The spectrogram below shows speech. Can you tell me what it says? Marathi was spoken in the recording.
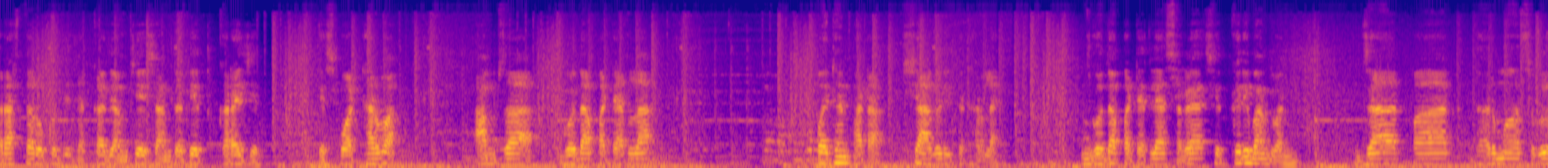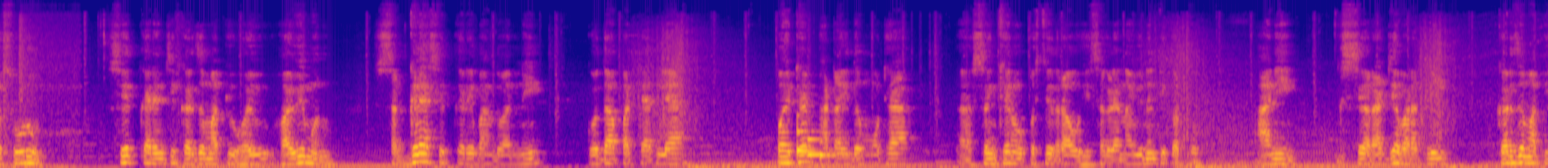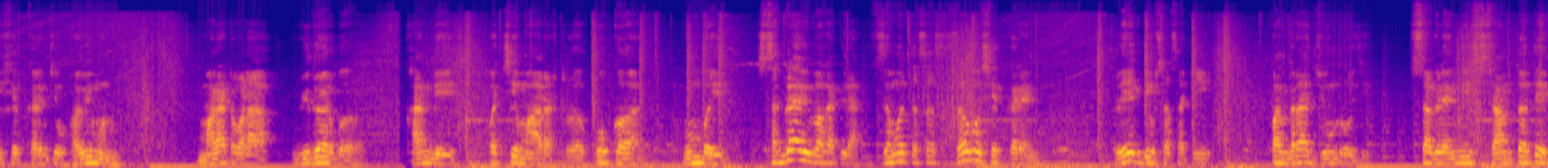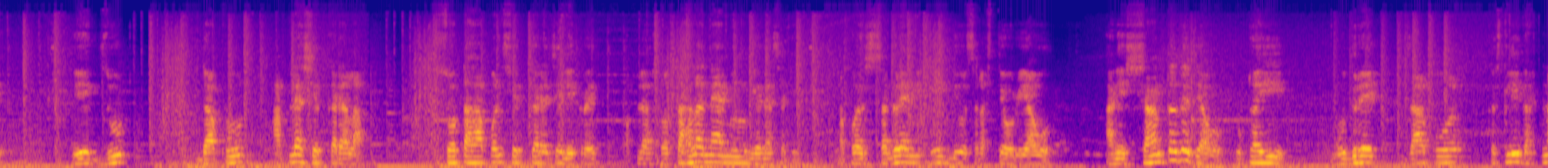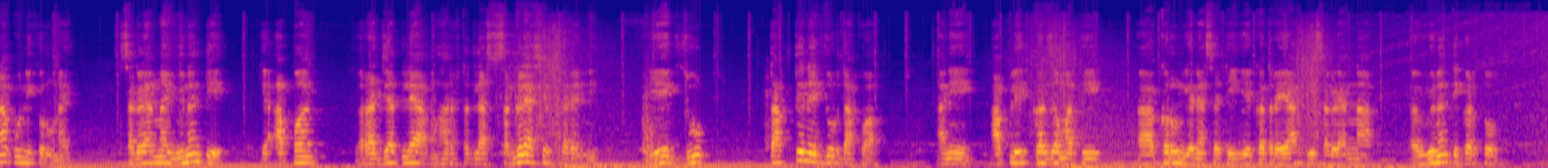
रास्ता रोकोचे आमचे शांततेत करायचे ते स्पॉट ठरवा. आमचा गोदा पाट्यातला पैठण फाटा शहागड इथं ठरला आहे गोदा पाट्यातल्या सगळ्या शेतकरी बांधवांनी जात पात धर्म सगळं सोडून शेतकऱ्यांची कर्जमाफी व्हावी व्हावी म्हणून सगळ्या शेतकरी बांधवांनी गोदापट्ट्यातल्या पैठण फाटा इथं मोठ्या संख्येनं उपस्थित राहू ही सगळ्यांना विनंती करतो. आणि श राज्यभरातली कर्जमाफी शेतकऱ्यांची व्हावी म्हणून मराठवाडा विदर्भ खानदेश पश्चिम महाराष्ट्र कोकण मुंबई सगळ्या विभागातल्या जमल तसं सर्व शेतकऱ्यांनी एक दिवसासाठी पंधरा जून रोजी सगळ्यांनी शांततेत एकजूट दाखवून आपल्या शेतकऱ्याला स्वतः आपण शेतकऱ्याचे लेकर आहेत. आपल्या स्वतःला न्याय मिळवून घेण्यासाठी आपण सगळ्यांनी एक दिवस रस्त्यावर यावं आणि शांततेत यावं. कुठंही उद्रेक जाळपोळ कसली घटना कोणी करू नये. सगळ्यांना विनंती आहे की आपण राज्यातल्या महाराष्ट्रातल्या सगळ्या शेतकऱ्यांनी एकजूट ताकदीने एकजूट दाखवा आणि आपली कर्जमाफी करून घेण्यासाठी एकत्र या. ही सगळ्यांना विनंती करतो.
